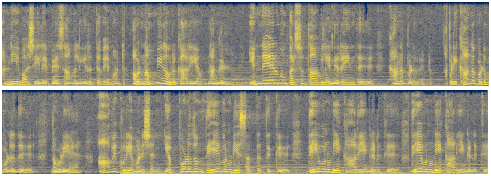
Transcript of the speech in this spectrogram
அந்நிய பாஷையிலே பேசாமல் இருக்கவே மாட்டான். அவர் நம்பின ஒரு காரியம் நாங்கள் எந்நேரமும் பரிசுத்தாவிலே நிறைந்து காணப்பட வேண்டும். அப்படி காணப்படும் பொழுது நம்முடைய ஆவிக்குரிய மனுஷன் எப்பொழுதும் தேவனுடைய சத்தத்துக்கு தேவனுடைய காரியங்களுக்கு தேவனுடைய காரியங்களுக்கு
